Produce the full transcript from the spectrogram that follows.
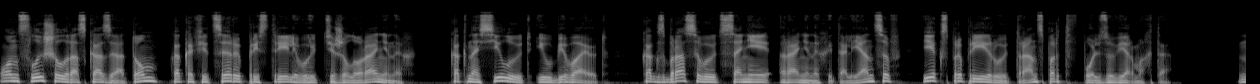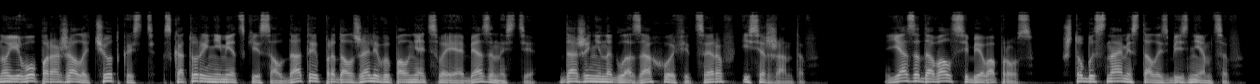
Он слышал рассказы о том, как офицеры пристреливают тяжело раненых, как насилуют и убивают, как сбрасывают с саней раненых итальянцев и экспроприируют транспорт в пользу вермахта но его поражала четкость, с которой немецкие солдаты продолжали выполнять свои обязанности, даже не на глазах у офицеров и сержантов. Я задавал себе вопрос, что бы с нами сталось без немцев,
